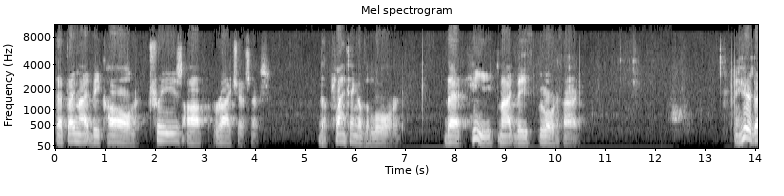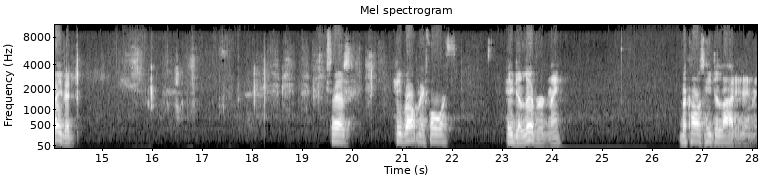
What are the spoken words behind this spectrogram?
that they might be called trees of righteousness, the planting of the Lord, that he might be glorified. And here David says, He brought me forth, He delivered me because He delighted in me.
